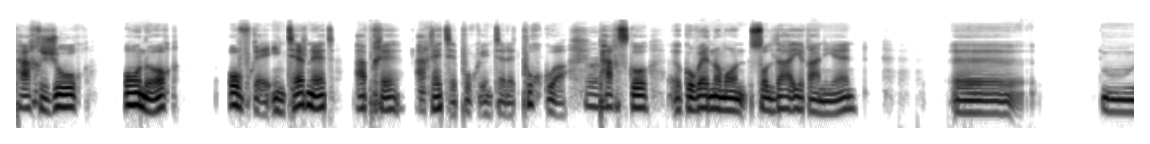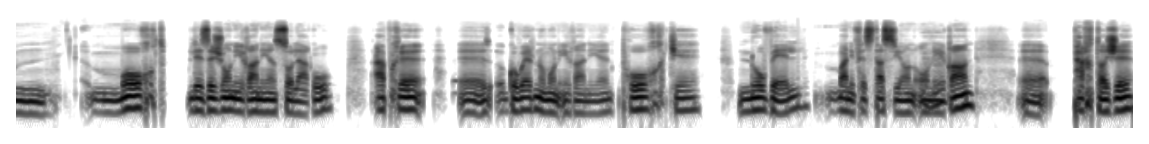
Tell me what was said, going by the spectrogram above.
par jour, on heure, ouvrir Internet, après arrêter pour Internet. Pourquoi? Ouais. Parce que le gouvernement soldat iranien euh, m- mort les agents iraniens sur la rue après euh, le gouvernement iranien pour que nouvelles manifestations en Mhm. Iran euh, partager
